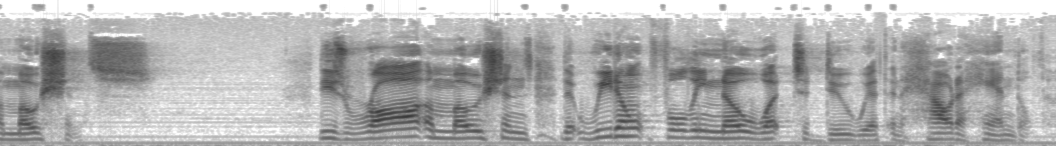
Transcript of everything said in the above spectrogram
emotions. These raw emotions that we don't fully know what to do with and how to handle them.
